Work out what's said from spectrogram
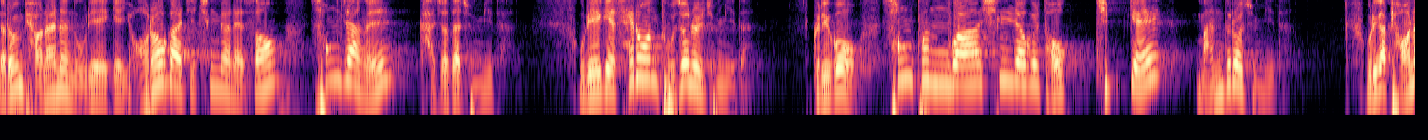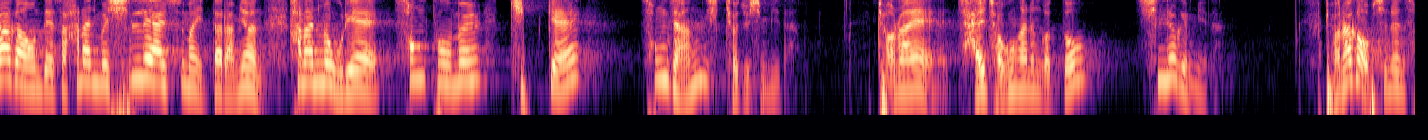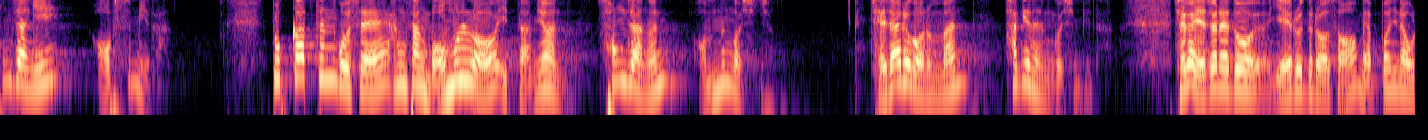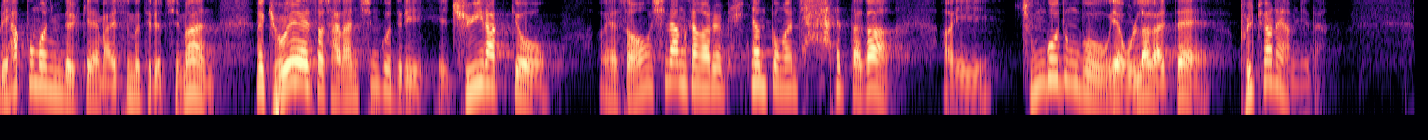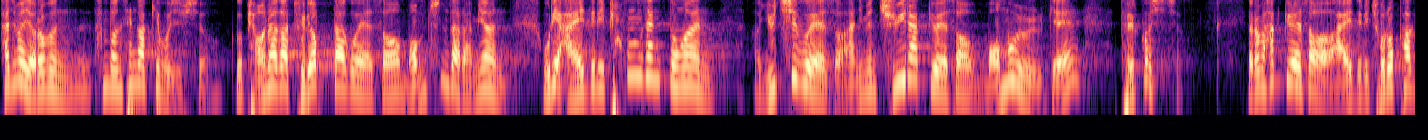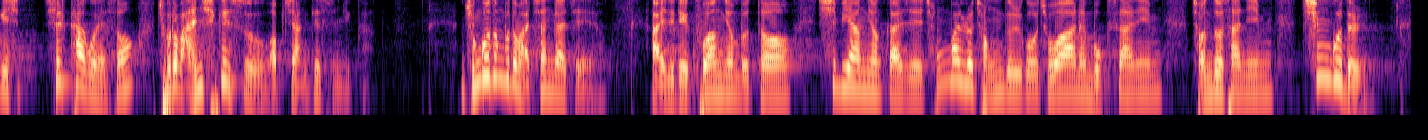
여러분, 변화는 우리에게 여러 가지 측면에서 성장을 가져다 줍니다. 우리에게 새로운 도전을 줍니다. 그리고 성품과 실력을 더욱 깊게 만들어 줍니다. 우리가 변화 가운데서 하나님을 신뢰할 수만 있다라면 하나님은 우리의 성품을 깊게 성장시켜 주십니다. 변화에 잘 적응하는 것도 실력입니다. 변화가 없이는 성장이 없습니다. 똑같은 곳에 항상 머물러 있다면 성장은 없는 것이죠. 제자를 거는만 하게 되는 것입니다. 제가 예전에도 예로 들어서 몇 번이나 우리 학부모님들께 말씀을 드렸지만 교회에서 자란 친구들이 주일학교에서 신앙생활을 몇 년 동안 잘 했다가 이 중고등부에 올라갈 때 불편해합니다. 하지만 여러분 한번 생각해 보십시오. 그 변화가 두렵다고 해서 멈춘다라면 우리 아이들이 평생 동안 유치부에서 아니면 주일학교에서 머물게 될 것이죠. 여러분 학교에서 아이들이 졸업하기 싫다고 해서 졸업 안 시킬 수 없지 않겠습니까? 중고등부도 마찬가지예요. 아이들이 9학년부터 12학년까지 정말로 정들고 좋아하는 목사님, 전도사님, 친구들.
